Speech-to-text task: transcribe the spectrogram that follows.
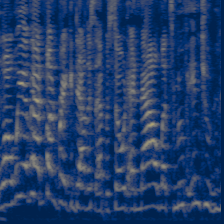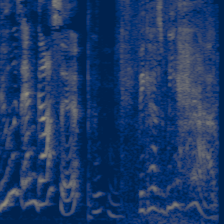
Well, we have had fun breaking down this episode, and now let's move into news and gossip because we have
